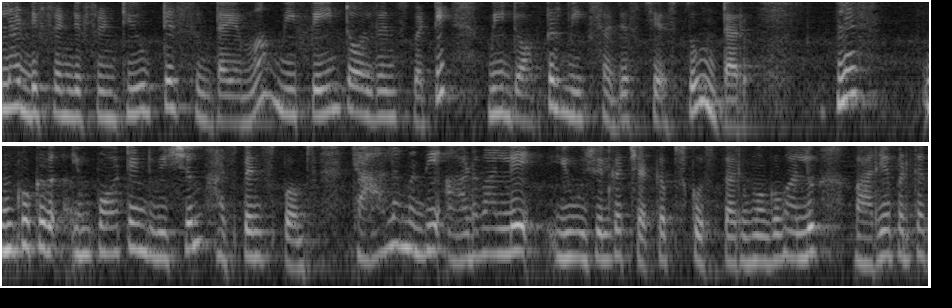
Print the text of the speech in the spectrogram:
ఇలా డిఫరెంట్ డిఫరెంట్ ట్యూబ్ టెస్ట్ ఉంటాయమ్మా. మీ పెయిన్ టాలరెన్స్ బట్టి మీ డాక్టర్ మీకు సజెస్ట్ చేస్తూ ఉంటారు. ప్లస్ ఇంకొక ఇంపార్టెంట్ విషయం హస్బెండ్ స్పర్మ్స్ చాలామంది ఆడవాళ్ళే యూజువల్గా చెకప్స్కి వస్తారు. మగవాళ్ళు భార్యాభర్త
